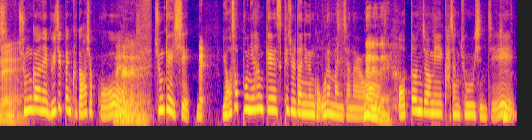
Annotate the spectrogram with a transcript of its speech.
네. 중간에 뮤직뱅크도 하셨고, 네네네. 준케이 씨. 네. 여섯 분이 함께 스케줄 다니는 거 오랜만이잖아요. 네네네. 어떤 점이 가장 좋으신지. 음,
